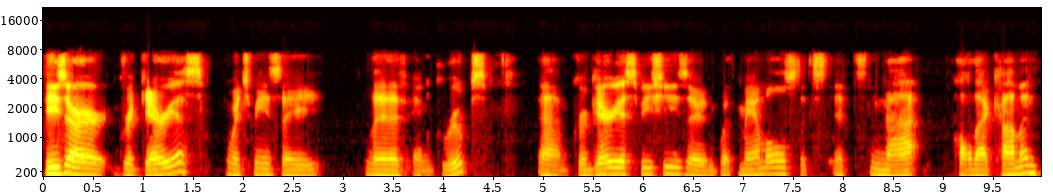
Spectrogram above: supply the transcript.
These are gregarious, which means they live in groups. Um, gregarious species are with mammals, it's, it's not all that common.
